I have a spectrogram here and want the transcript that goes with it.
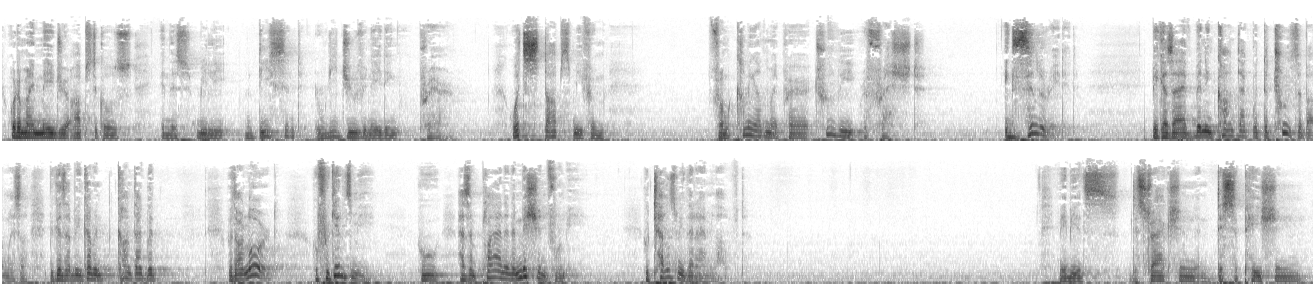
What are my major obstacles in this really decent, rejuvenating prayer? What stops me from, from coming out of my prayer truly refreshed, exhilarated? because I've been in contact with the truth about myself, because I've become in contact with, with our Lord, who forgives me, who has a plan and a mission for me, who tells me that I'm loved. Maybe it's distraction and dissipation.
